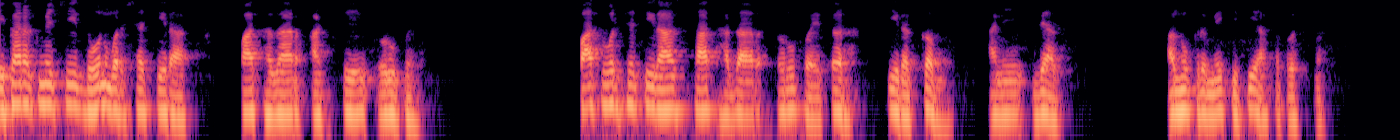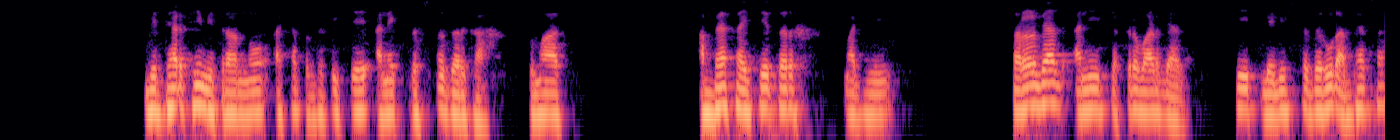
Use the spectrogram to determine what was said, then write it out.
एका रकमेची दोन वर्षाची रास पाच हजार आठशे रुपये. पाच वर्षाची रास सात हजार रुपये. तर ती रक्कम आणि व्याज अनुक्रमे किती? असा प्रश्न. विद्यार्थी मित्रांनो अशा पद्धतीचे अनेक प्रश्न जर का तुम्हास अभ्यासायचे तर माझी सरळ व्याज आणि चक्रवाढ व्याज ही प्लेलिस्ट जरूर अभ्यासा.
